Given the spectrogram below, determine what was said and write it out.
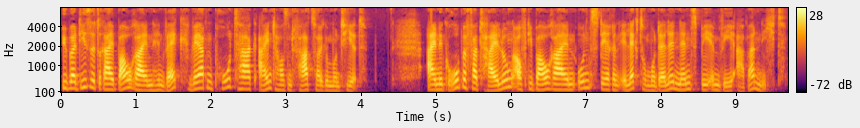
Über diese drei Baureihen hinweg werden pro Tag 1000 Fahrzeuge montiert. Eine grobe Verteilung auf die Baureihen und deren Elektromodelle nennt BMW aber nicht.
